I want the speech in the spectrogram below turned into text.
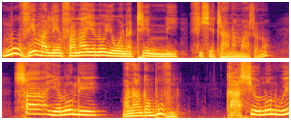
Moa ve malemy fanahy ianao eo anatrehan'ny fisedrana mahazo anao? Sa ianao ilay manangam-bovona, ka asehonao ny hoe,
